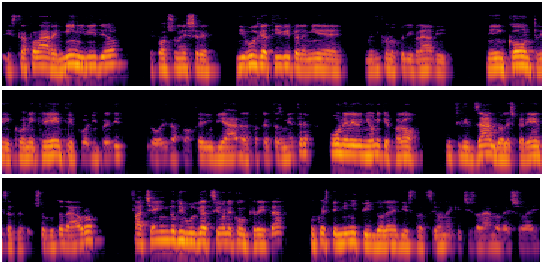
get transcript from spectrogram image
estrapolare mini video che possono essere divulgativi per le mie, come dicono quelli bravi, miei incontri con i clienti e con gli imprenditori da poter inviare, da poter trasmettere o nelle riunioni che farò utilizzando l'esperienza del professor Guttadauro, facendo divulgazione concreta con queste mini pillole di estrazione che ci saranno adesso lei.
